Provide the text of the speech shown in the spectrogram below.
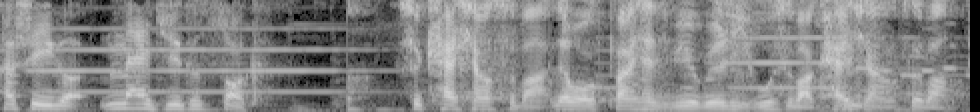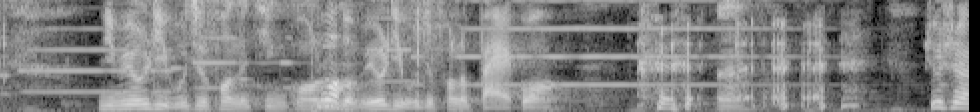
它是一个 magic sock。是开箱是吧？让我翻一下里面有没有礼物是吧？开箱是吧？里面有礼物就放了金光，如果没有礼物就放了白光。嗯，就是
